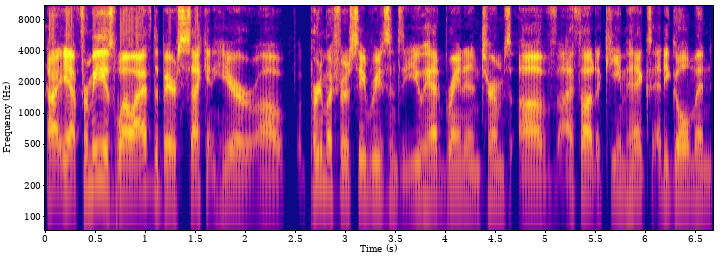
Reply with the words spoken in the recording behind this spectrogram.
All right, yeah, for me as well. I have the Bears second here, uh, pretty much for the same reasons that you had, Brandon. In terms of, I thought Akiem Hicks, Eddie Goldman.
